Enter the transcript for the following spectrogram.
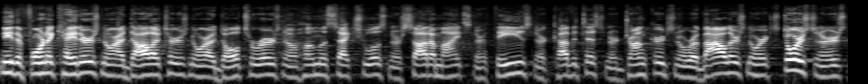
Neither fornicators, nor idolaters, nor adulterers, nor homosexuals, nor sodomites, nor thieves, nor covetous, nor drunkards, nor revilers, nor extortioners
